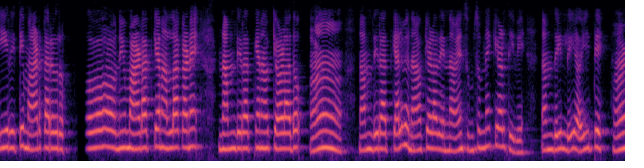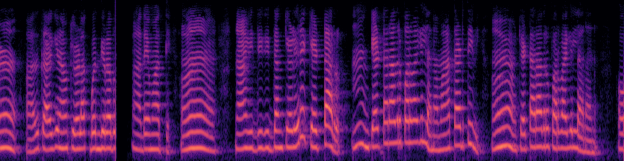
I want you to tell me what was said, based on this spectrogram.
ಈ ರೀತಿ ಮಾಡ್ತಾರೆ ಇವರು. ಓ, ನೀವು ಮಾಡೋದ್ಕೇನಲ್ಲ ಕಣೆ ನಮ್ದಿರೋದಕ್ಕೆ ನಾವು ಕೇಳೋದು. ಹ್ಞೂ ನಮ್ದಿರೋದಕ್ಕೆ ಅಲ್ವೇ ನಾವು ಕೇಳೋದು ನಾವೇನು ಸುಮ್ಮ ಸುಮ್ಮನೆ ಕೇಳ್ತೀವಿ? ನಮ್ದು ಇಲ್ಲಿ ಐತೆ. ಹ್ಞೂ ಅದಕ್ಕಾಗಿ ನಾವು ಕೇಳಕ್ಕೆ ಬಂದಿರೋದು. ಅದೇ ಮತ್ತೆ ಹ್ಞೂ ನಾವು ಇದ್ದಿದ್ದಂಗೆ ಕೇಳಿದ್ರೆ ಕೆಟ್ಟಾರು. ಹ್ಞೂ ಕೆಟ್ಟಾರಾದ್ರೂ ಪರವಾಗಿಲ್ಲ ನಾ ಮಾತಾಡ್ತೀವಿ ಹ್ಞೂ ಕೆಟ್ಟಾರಾದ್ರೂ ಪರವಾಗಿಲ್ಲ ನಾನು. ಓ,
